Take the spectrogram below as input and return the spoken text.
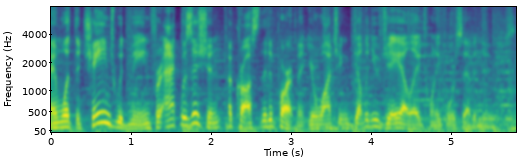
and what the change would mean for acquisition across the department. You're watching WJLA 24 7 News.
